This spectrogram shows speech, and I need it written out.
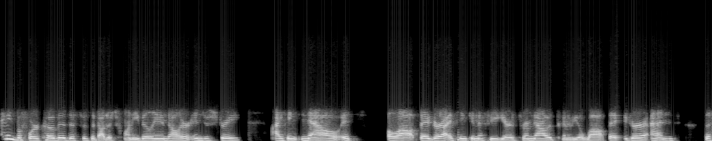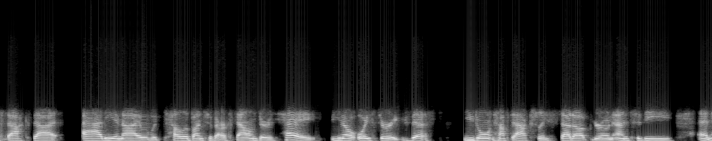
I think before COVID, this was about a $20 billion industry. I think now it's a lot bigger. I think in a few years from now, it's going to be a lot bigger. And the fact that Addie and I would tell a bunch of our founders, hey, you know, Oyster exists. You don't have to actually set up your own entity and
